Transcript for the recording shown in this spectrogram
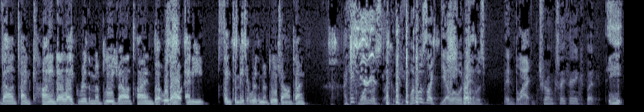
Valentine kind of like Rhythm and Blues Valentine, but without anything to make it Rhythm and Blues Valentine. I think one was like one was like yellow and Right. one was in black trunks. I think, but He,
